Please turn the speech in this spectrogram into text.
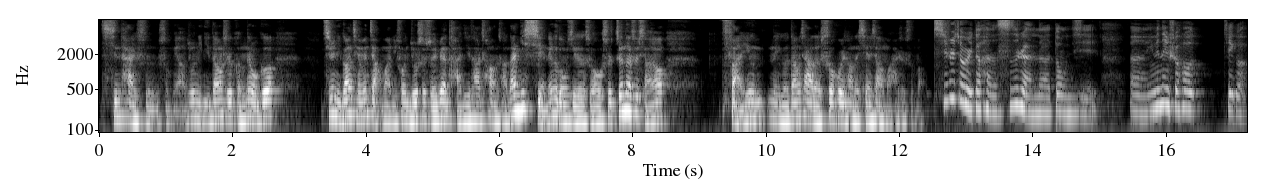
心态是什么样？就是你，你当时可能那首歌，其实你刚前面讲嘛，你说你就是随便弹吉他唱唱，但你写那个东西的时候，是真的是想要反映那个当下的社会上的现象吗？还是什么？其实就是一个很私人的动机，嗯，因为那时候这个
